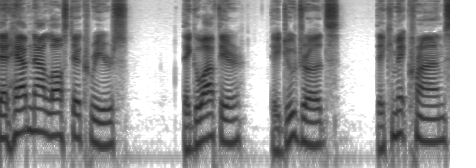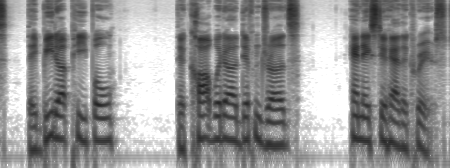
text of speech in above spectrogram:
that have not lost their careers, They go out there, they do drugs, they commit crimes, they beat up people, they're caught with uh, different drugs, and they still have their careers.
